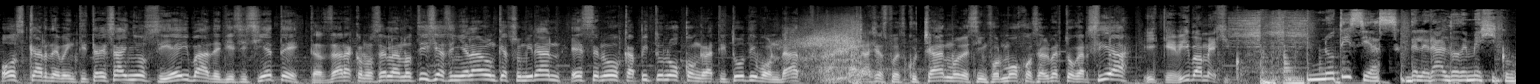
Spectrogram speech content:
Oscar de 23 años y Eva de 17. Tras dar a conocer la noticia señalaron que asumirán este nuevo capítulo con gratitud y bondad. Gracias por escucharnos, les informó José Alberto García y que viva México. Noticias del Heraldo de México.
